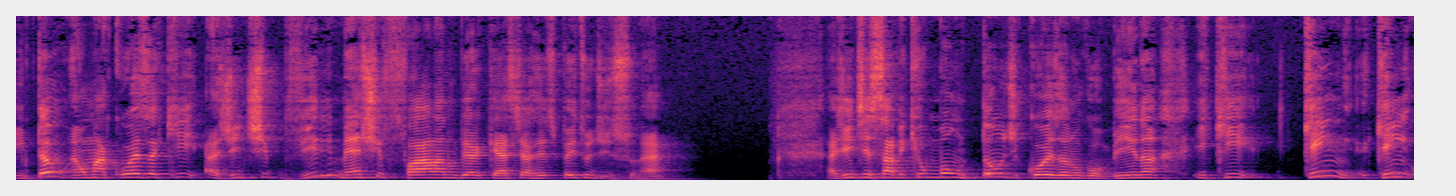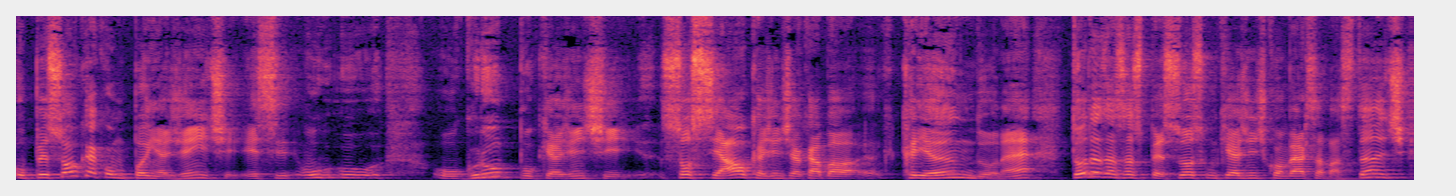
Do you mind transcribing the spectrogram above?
Então, é uma coisa que a gente vira e mexe e fala no Bearcast a respeito disso, né? A gente sabe que um montão de coisa não combina e que quem, quem o pessoal que acompanha a gente, esse o, o, o grupo que a gente social que a gente acaba criando, né? Todas essas pessoas com quem a gente conversa bastante,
